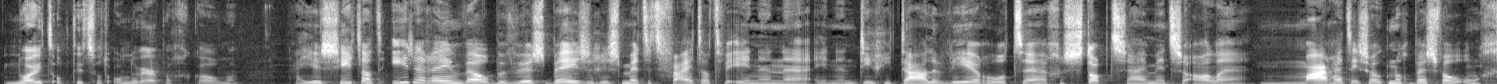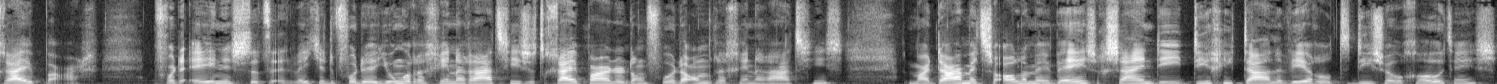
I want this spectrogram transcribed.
nooit op dit soort onderwerpen gekomen. Ja, je ziet dat iedereen wel bewust bezig is met het feit dat we in een, uh, in een digitale wereld uh, gestapt zijn met z'n allen. Maar het is ook nog best wel ongrijpbaar. Voor de een is het, weet je, voor de jongere generatie is het grijpbaarder dan voor de andere generaties. Maar daar met z'n allen mee bezig zijn, die digitale wereld die zo groot is.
